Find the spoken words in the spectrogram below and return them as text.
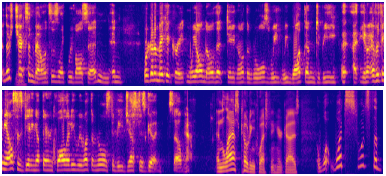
and there's checks and balances, like we've all said, and and we're going to make it great. And we all know that you know the rules. We we want them to be, uh, uh, you know, everything else is getting up there in quality. We want the rules to be just as good. So Yeah. And last coding question here, guys. what what's what's the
